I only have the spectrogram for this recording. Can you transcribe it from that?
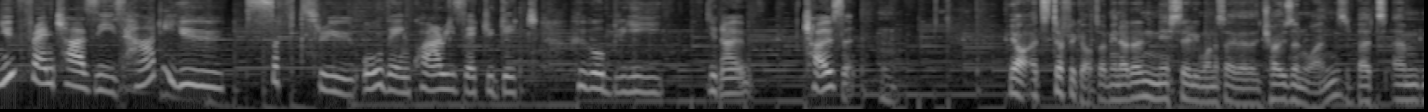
New franchisees, how do you sift through all the inquiries that you get? Who will be you know, chosen. Mm. Yeah, it's difficult. I mean, I don't necessarily want to say they're the chosen ones, but um,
